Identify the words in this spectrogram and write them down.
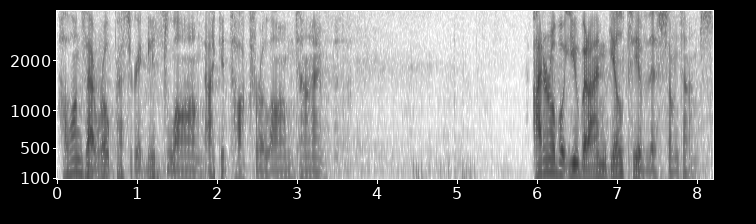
How long is that rope, Pastor Greg? It's long. I could talk for a long time. I don't know about you, but I'm guilty of this sometimes.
